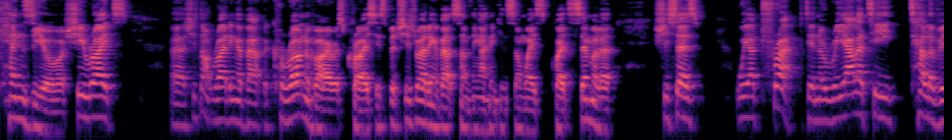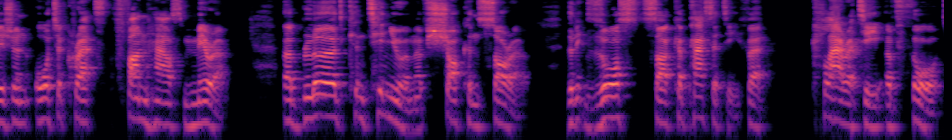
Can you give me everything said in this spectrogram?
Kendzior. She writes, uh, she's not writing about the coronavirus crisis, but she's writing about something I think in some ways quite similar. She says, We are trapped in a reality television autocrat's funhouse mirror, a blurred continuum of shock and sorrow that exhausts our capacity for clarity of thought.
